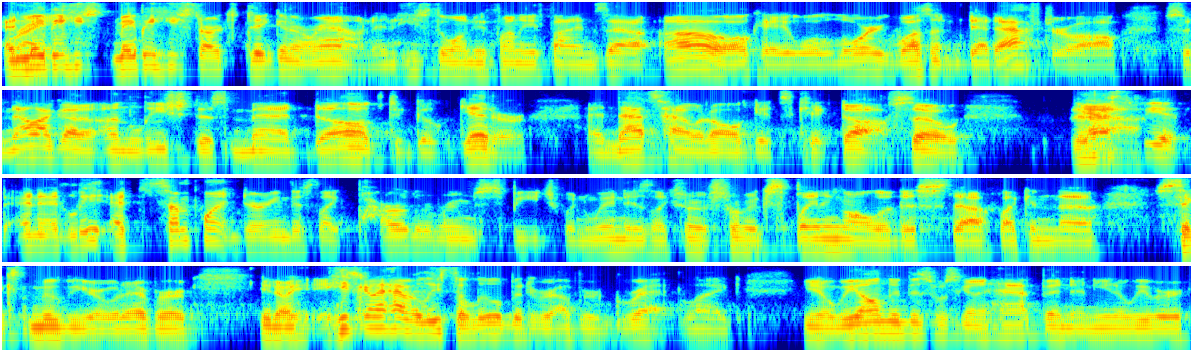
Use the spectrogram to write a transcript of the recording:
And Right. maybe he maybe he starts digging around, and he's the one who finally finds out, oh, okay, well Laurie wasn't dead after all. So now I got to unleash this mad dog to go get her, and that's how it all gets kicked off. So there has to be, a, and at least at some point during this like parlor room speech when Wynn is like sort of sort of explaining all of this stuff, like in the sixth movie or whatever, you know, he's gonna have at least a little bit of regret. Like, you know, we all knew this was gonna happen, and you know, we were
